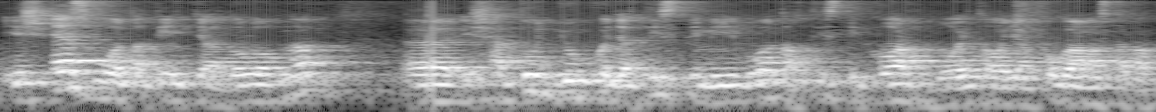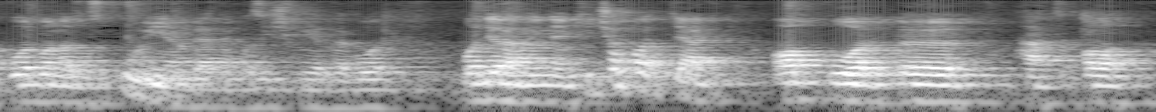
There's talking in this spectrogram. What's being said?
és ez volt a tétje a dolognak, és hát tudjuk, hogy a tiszti mi volt, a tiszti volt, ahogyan fogalmaztak a korban, az az úriembernek az ismérve volt. Magyarán minden kicsapatják, akkor hát a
